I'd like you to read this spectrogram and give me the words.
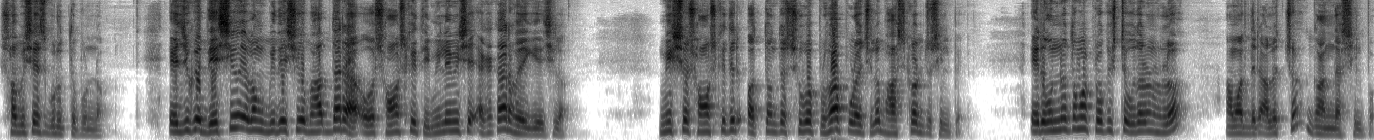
সবিশেষ গুরুত্বপূর্ণ। এ যুগে দেশীয় এবং বিদেশীয় ভাবধারা ও সংস্কৃতি মিলেমিশে একাকার হয়ে গিয়েছিল। মিশ্র সংস্কৃতির অত্যন্ত শুভ প্রভাব পড়েছিল ভাস্কর্য শিল্পে। এর অন্যতম প্রকৃষ্ট উদাহরণ হলো আমাদের আলোচ্য গান্ধার শিল্প।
